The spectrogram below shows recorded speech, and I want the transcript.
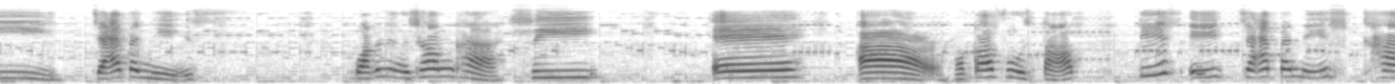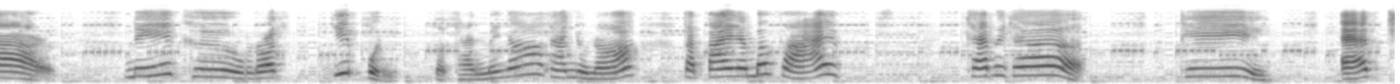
E Japanese วรรคหนึ่งช่องค่ะ C A R แล้วก็ full stop This is Japanese car นี่คือรถญี่ปุ่นจดทันไหมเนาะทันอยู่เนาะ ต่อไป number five capital T H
